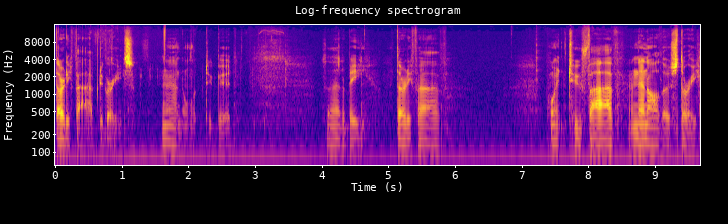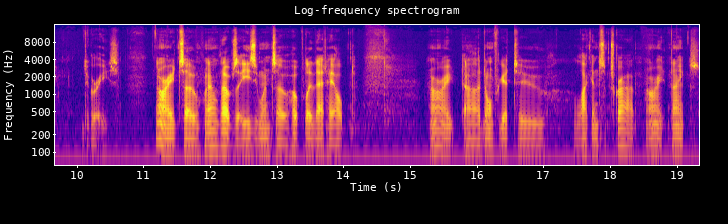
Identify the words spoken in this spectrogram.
35 degrees. Now that don't look too good. So that'll be 35.25 and then all those three degrees. Alright, so, well, that was an easy one, so hopefully that helped. Alright, uh, don't forget to like and subscribe. Alright, thanks.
